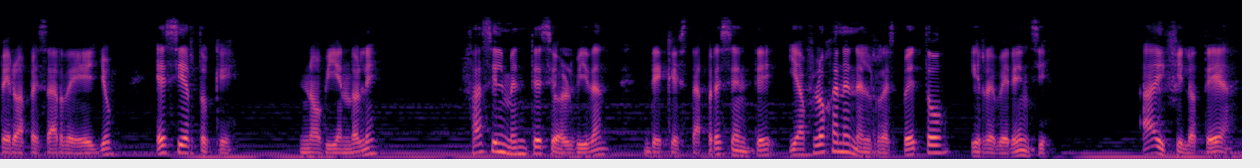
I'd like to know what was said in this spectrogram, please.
Pero a pesar de ello, es cierto que, no viéndole, fácilmente se olvidan de que está presente y aflojan en el respeto y reverencia. Ay, Filotea,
